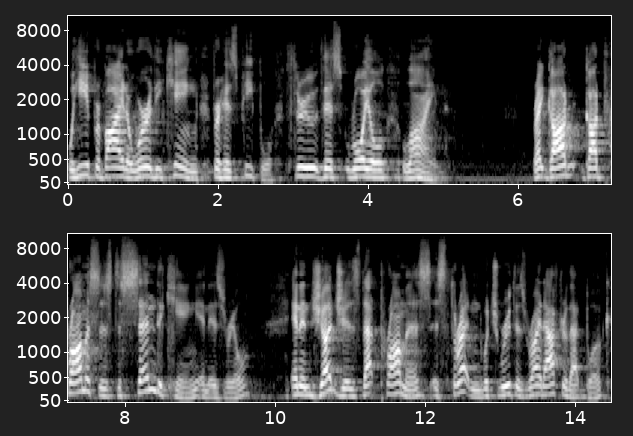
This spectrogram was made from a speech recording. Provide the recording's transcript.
Will he provide a worthy king for his people through this royal line? Right? God, God promises to send a king in Israel. And in Judges, that promise is threatened, which Ruth is right after that book,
